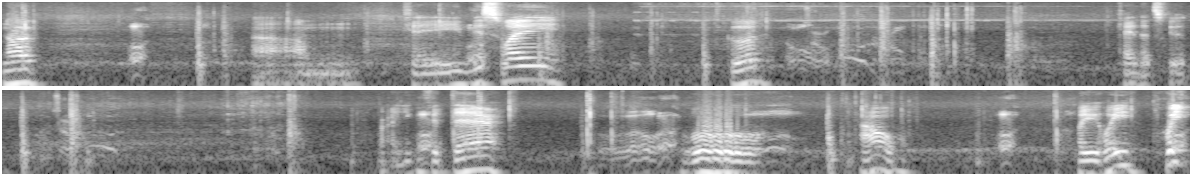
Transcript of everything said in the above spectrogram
No. Um, okay, this way. Good. Okay, that's good. Alright, you can fit there. Ooh. Ow. Hoi hoi. Hoi.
